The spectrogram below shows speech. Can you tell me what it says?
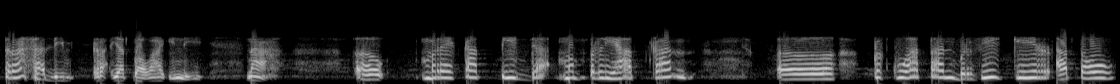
terasa di rakyat bawah ini. Nah, uh, mereka tidak memperlihatkan uh, kekuatan berpikir atau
